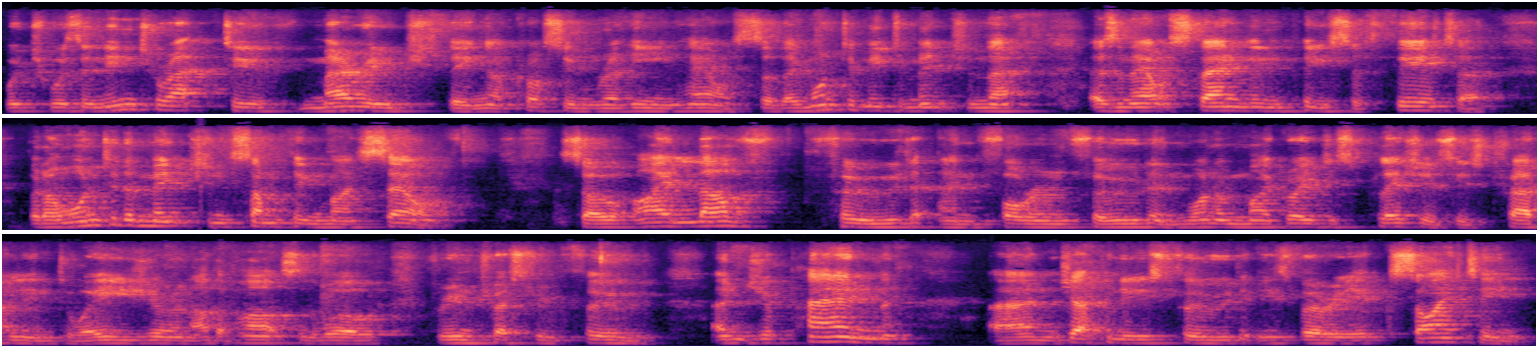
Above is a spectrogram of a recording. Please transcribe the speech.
which was an interactive marriage thing across in Raheen House. So they wanted me to mention that as an outstanding piece of theatre, but I wanted to mention something myself. So I love food and foreign food, and one of my greatest pleasures is traveling to Asia and other parts of the world for interesting food. And Japan and Japanese food is very exciting.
